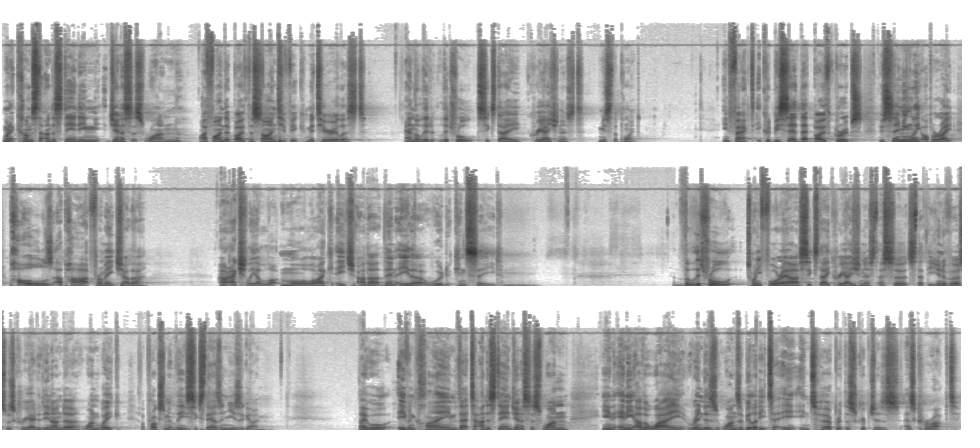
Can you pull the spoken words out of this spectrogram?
When it comes to understanding Genesis 1, I find that both the scientific materialist and the literal six day creationist miss the point. In fact, it could be said that both groups, who seemingly operate poles apart from each other, are actually a lot more like each other than either would concede. The literal 24 hour, six day creationist asserts that the universe was created in under one week, approximately 6,000 years ago. They will even claim that to understand Genesis 1 in any other way renders one's ability to interpret the scriptures as corrupt.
